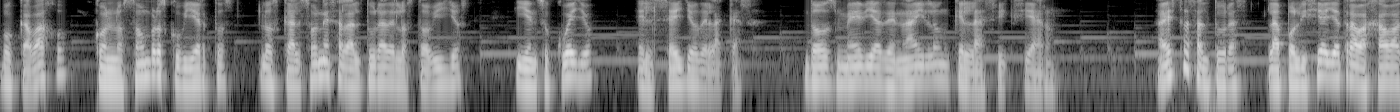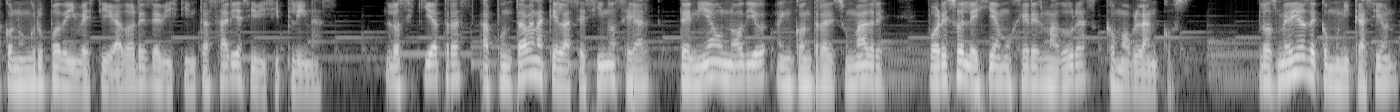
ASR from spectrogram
boca abajo, con los hombros cubiertos, los calzones a la altura de los tobillos y en su cuello el sello de la casa, dos medias de nylon que la asfixiaron. A estas alturas, la policía ya trabajaba con un grupo de investigadores de distintas áreas y disciplinas. Los psiquiatras apuntaban a que el asesino serial tenía un odio en contra de su madre, por eso elegía mujeres maduras como blancos. Los medios de comunicación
